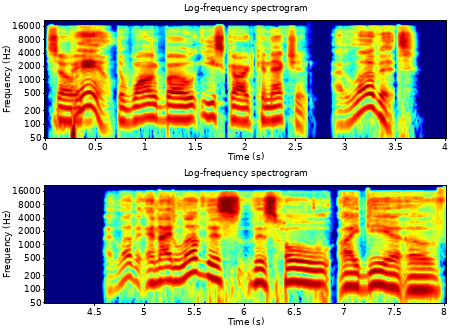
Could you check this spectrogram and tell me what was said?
So Bam. the Wongbo Eastgard connection. I love it. I love it. And I love this this whole idea of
